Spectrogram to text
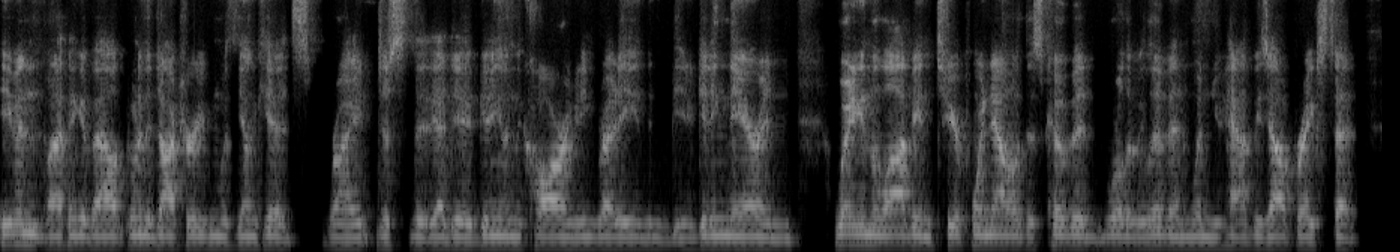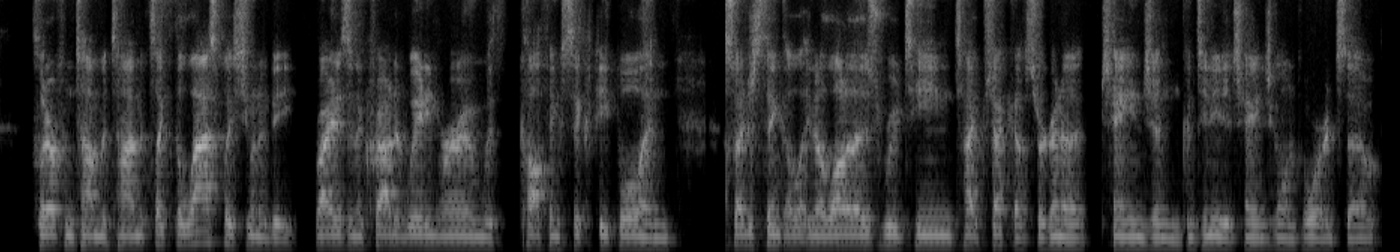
even when I think about going to the doctor, even with young kids, right? Just the, the idea of getting in the car and getting ready and then you know, getting there and waiting in the lobby. And to your point now with this COVID world that we live in, when you have these outbreaks that flare up from time to time, it's like the last place you want to be, right? Is in a crowded waiting room with coughing sick people. And so I just think you know a lot of those routine type checkups are going to change and continue to change going forward. So,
